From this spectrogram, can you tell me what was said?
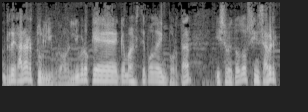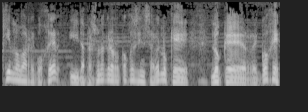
regalar tu libro, el libro que, que más te puede importar y sobre todo sin saber quién lo va a recoger y la persona que lo recoge sin saber lo que lo que recoge.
